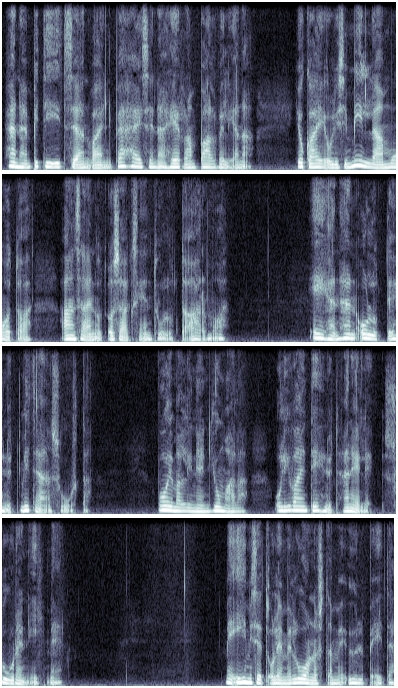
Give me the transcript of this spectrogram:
hän piti itseään vain vähäisenä Herran palvelijana, joka ei olisi millään muotoa ansainnut osakseen tullutta armoa. Eihän hän ollut tehnyt mitään suurta. Voimallinen Jumala oli vain tehnyt hänelle suuren ihmeen. Me ihmiset olemme luonnostamme ylpeitä,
